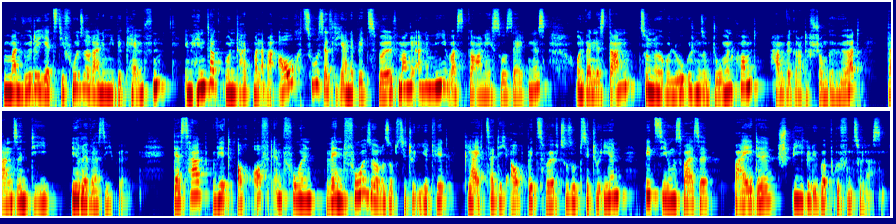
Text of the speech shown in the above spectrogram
man würde jetzt die Folsäureanämie bekämpfen. Im Hintergrund hat man aber auch zusätzlich eine B12-Mangelanämie, was gar nicht so selten ist. Und wenn es dann zu neurologischen Symptomen kommt, haben wir gerade schon gehört, dann sind die irreversibel. Deshalb wird auch oft empfohlen, wenn Folsäure substituiert wird, gleichzeitig auch B12 zu substituieren, beziehungsweise beide Spiegel überprüfen zu lassen.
